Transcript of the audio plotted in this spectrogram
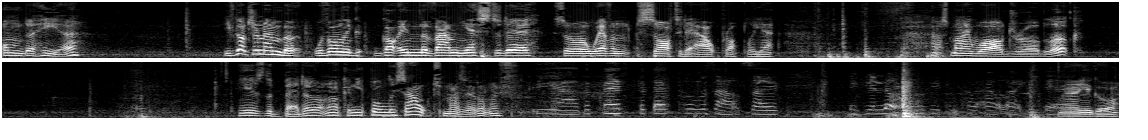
under here. You've got to remember, we've only got in the van yesterday, so we haven't sorted it out properly yet. That's my wardrobe, look. Here's the bed. I don't know, can you pull this out, Mazzy? I don't know if... Yeah, the bed the bed pulls out, so if you look, you can pull it out like this. There you go.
